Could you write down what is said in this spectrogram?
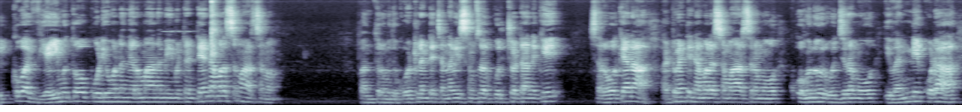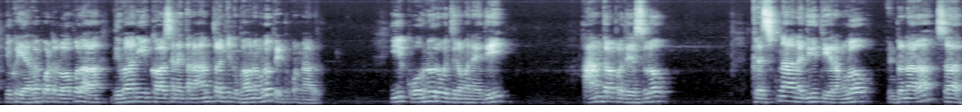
ఎక్కువ వ్యయముతో కూడి ఉన్న నిర్మాణం ఏమిటంటే నెమల సింహాసనం. పంతొమ్మిది కోట్లంటే చిన్న విషయం సార్ కూర్చోటానికి సరే ఓకేనా అటువంటి నెమల సింహాసనము కోహనూరు వజ్రము ఇవన్నీ కూడా ఈ యొక్క ఎర్రకోట లోపల దివానీ కాస్ అనే తన ఆంతరంగిక భవనంలో పెట్టుకున్నాడు. ఈ కోహనూరు వజ్రం అనేది ఆంధ్రప్రదేశ్లో కృష్ణా నదీ తీరంలో వింటున్నారా సార్?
